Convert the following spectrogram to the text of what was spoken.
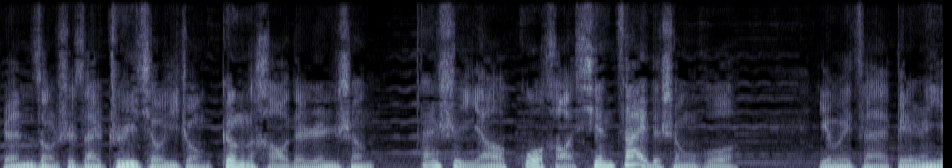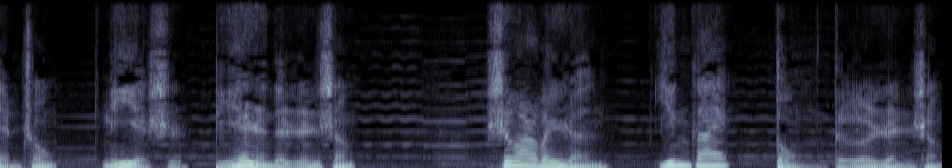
人总是在追求一种更好的人生。”但是也要过好现在的生活，因为在别人眼中，你也是别人的人生。生而为人，应该懂得人生。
